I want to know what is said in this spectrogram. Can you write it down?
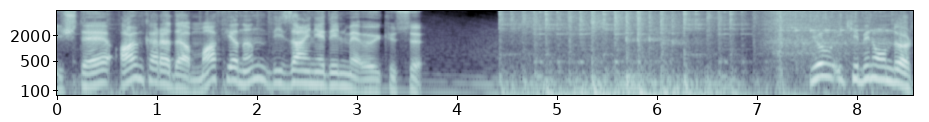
İşte Ankara'da mafyanın dizayn edilme öyküsü. Yıl 2014,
